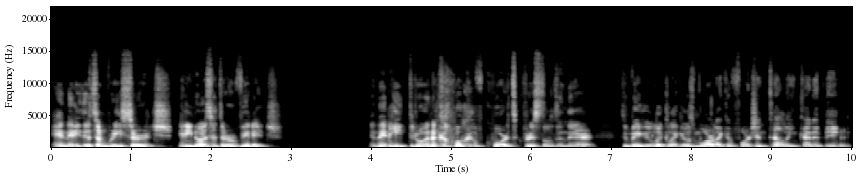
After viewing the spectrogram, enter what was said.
And then he did some research and he noticed that they were vintage. And then he threw in a couple of quartz crystals in there to make it look like it was more like a fortune telling kind of thing.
